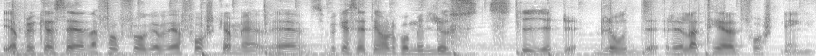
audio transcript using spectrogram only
Jag brukar säga när folk frågar vad jag forskar med, eh, så brukar jag säga att jag håller på med luststyrd blodrelaterad forskning.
